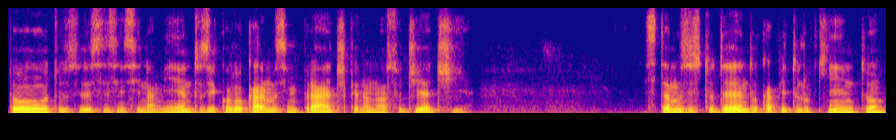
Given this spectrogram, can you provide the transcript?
todos esses ensinamentos e colocarmos em prática no nosso dia a dia. Estamos estudando o capítulo 5,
